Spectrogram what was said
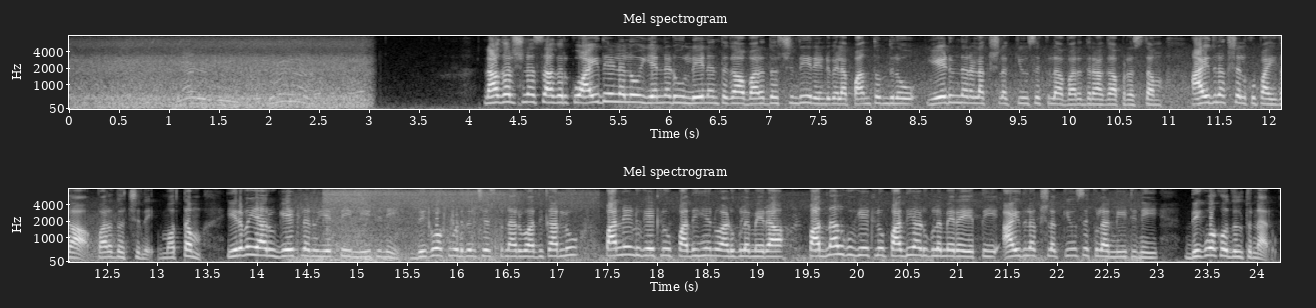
నాగార్జున సాగర్కు ఐదేళ్ళలో ఎన్నడూ లేనంతగా వరదొచ్చింది. రెండు వేల పంతొమ్మిదిలో ఏడున్నర లక్షల క్యూసెక్కుల వరదరాగా ప్రస్తుతం ఐదు లక్షలకు పైగా వరదొచ్చింది. మొత్తం ఇరవై ఆరు గేట్లను ఎత్తి నీటిని దిగువకు విడుదల చేస్తున్నారు అధికారులు. పన్నెండు గేట్లు పదిహేను అడుగుల మేర పద్నాలుగు గేట్లు పది అడుగుల మేర ఎత్తి ఐదు లక్షల క్యూసెక్కుల నీటిని దిగువకు వదులుతున్నారు.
